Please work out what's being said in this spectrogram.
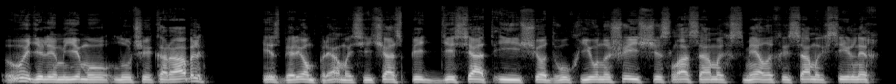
Выделим ему лучший корабль, изберем прямо сейчас пятьдесят и еще двух юношей из числа самых смелых и самых сильных,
